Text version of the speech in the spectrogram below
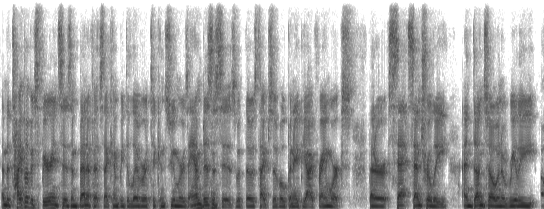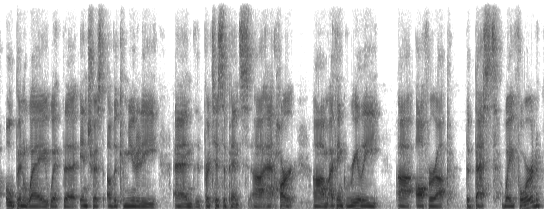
And the type of experiences and benefits that can be delivered to consumers and businesses with those types of open API frameworks that are set centrally and done so in a really open way with the interest of the community and the participants uh, at heart um, I think really uh, offer up the best way forward.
